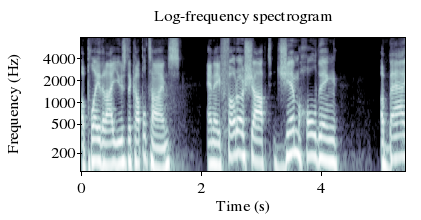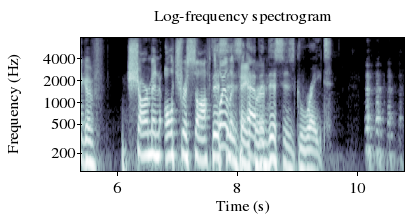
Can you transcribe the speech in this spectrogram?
a play that I used a couple times and a photoshopped Jim holding a bag of Charmin Ultra Soft toilet is paper. Evan, this is great.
